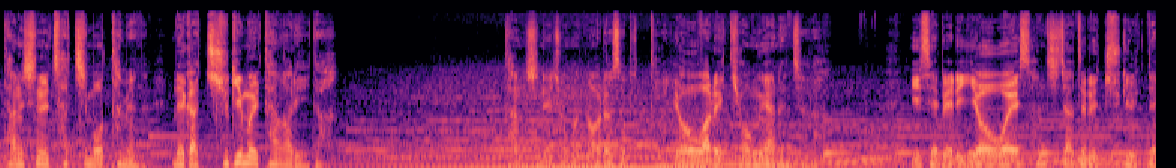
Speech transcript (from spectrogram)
당신을 찾지 못하면 내가 죽임을 당하리이다 당신의 종은 어려서부터 여호와를 경외하는 자라. 이세벨이 여호와의 선지자들을 죽일 때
